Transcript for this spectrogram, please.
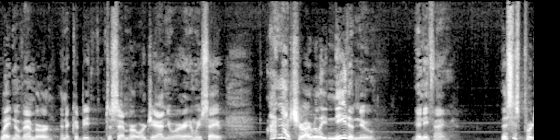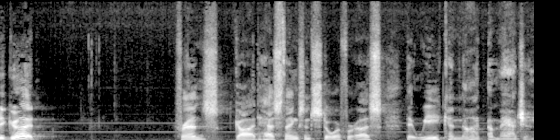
late November, and it could be December or January, and we say, I'm not sure I really need a new anything. This is pretty good. Friends, God has things in store for us that we cannot imagine.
